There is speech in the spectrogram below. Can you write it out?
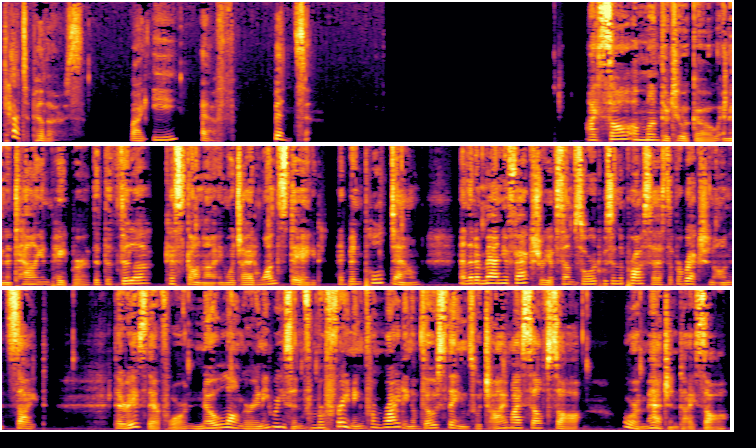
Caterpillars by E. F. Benson. I saw a month or two ago in an Italian paper that the Villa Cascana in which I had once stayed had been pulled down and that a manufactory of some sort was in the process of erection on its site. There is, therefore, no longer any reason from refraining from writing of those things which I myself saw, or imagined I saw,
